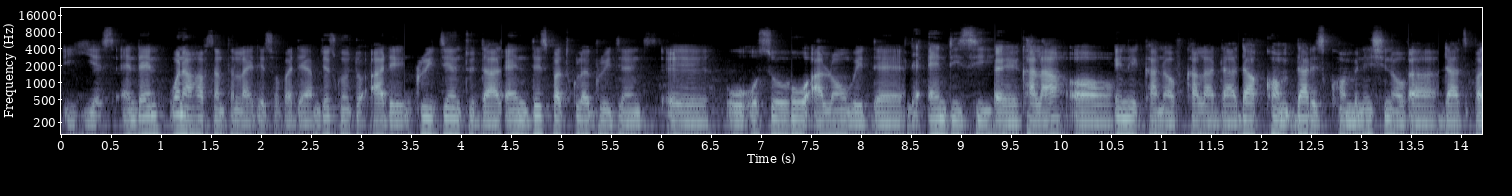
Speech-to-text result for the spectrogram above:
Yes. And then when i have something like this over there i'm just going to add a gradient to that. And this particular gradient uh, will also go along with the the ndc uh, color or any kind of color that that com that is combination of uh, that particular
